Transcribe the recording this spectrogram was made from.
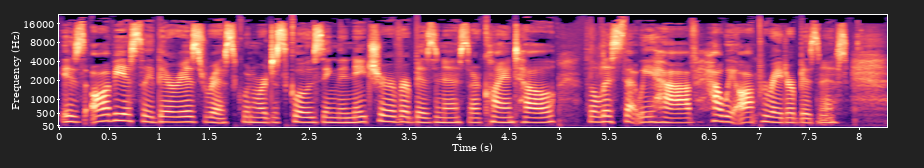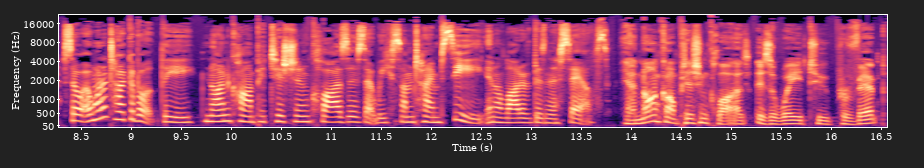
is obviously there is risk when we're disclosing the nature of our business, our clientele, the list that we have, how we operate our business. So I want to talk about the non competition clauses that we sometimes see in a lot of business sales. Yeah, non competition clause is a way to prevent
